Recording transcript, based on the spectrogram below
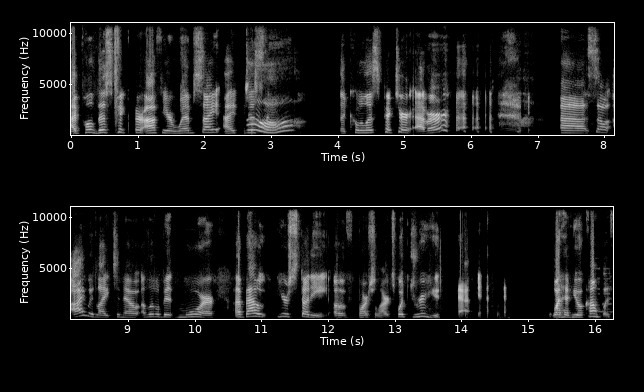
I pulled this picture off your website. I just the coolest picture ever. uh, so I would like to know a little bit more about your study of martial arts. What drew you to that? What have you accomplished?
